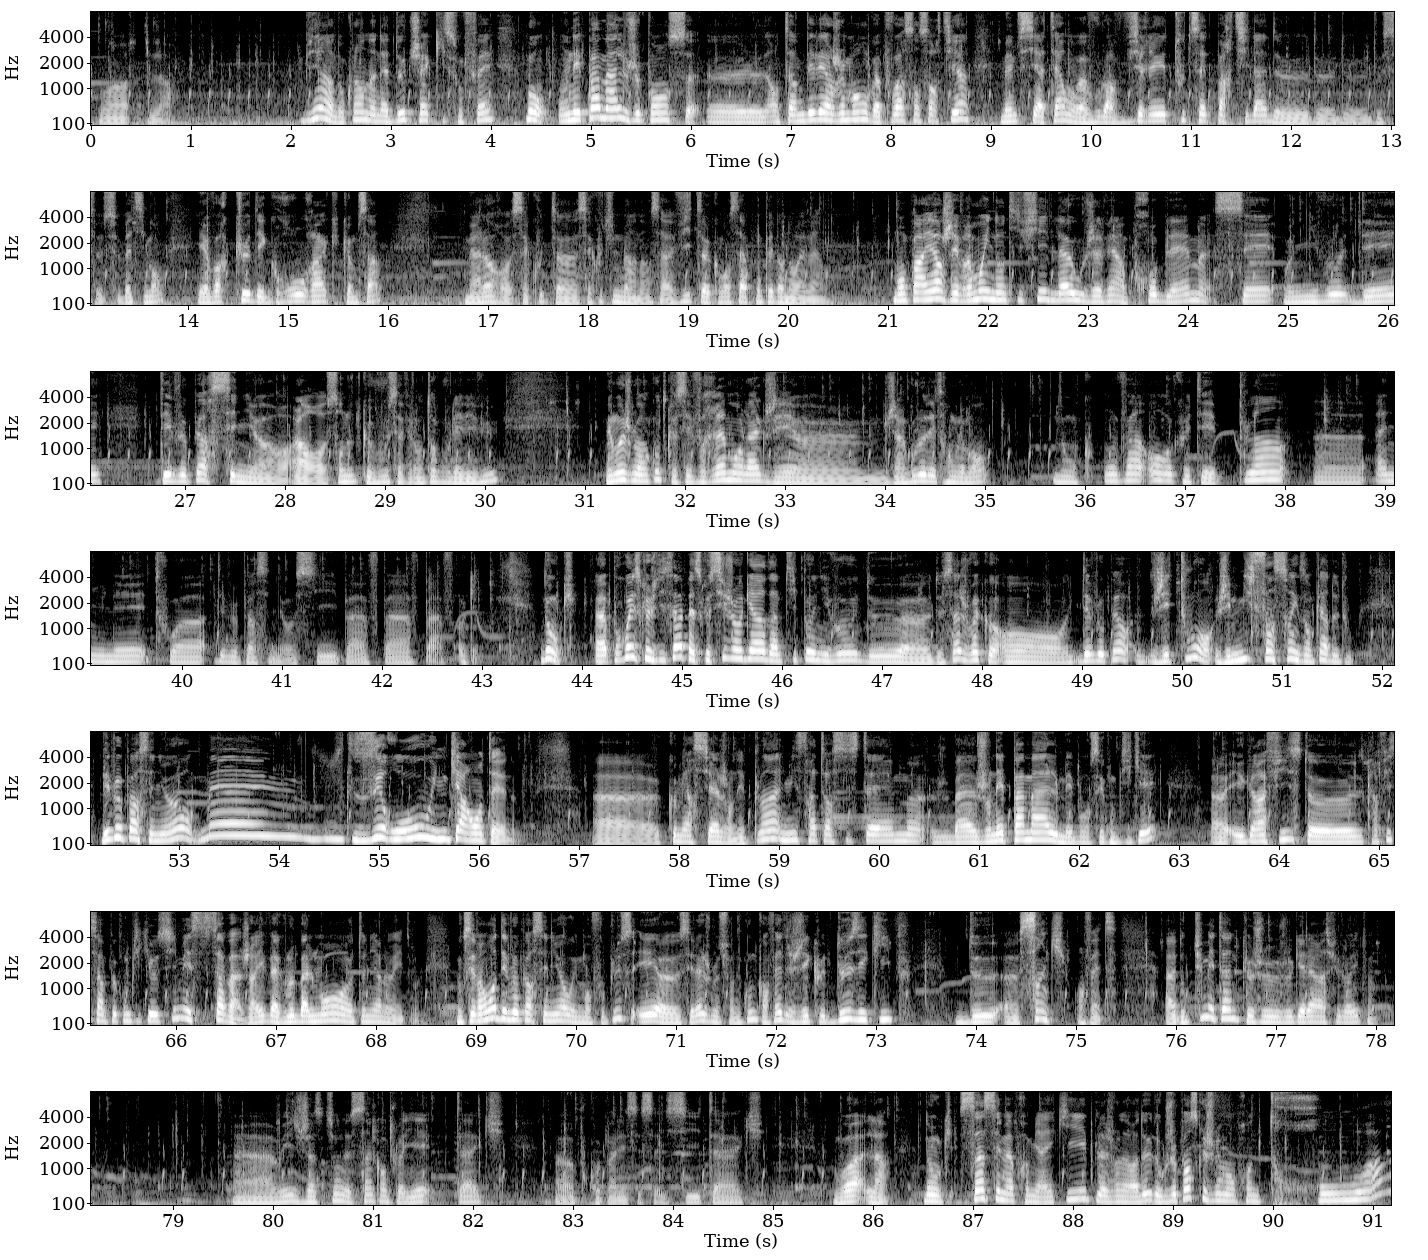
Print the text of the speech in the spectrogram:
Voilà. Bien, donc là on en a deux checks qui sont faits. Bon, on est pas mal je pense, euh, en termes d'hébergement, on va pouvoir s'en sortir, même si à terme on va vouloir virer toute cette partie-là de, ce, bâtiment, et avoir que des gros racks comme ça. Mais alors ça coûte, euh, ça coûte une main, hein. ça va vite commencer à pomper dans nos réserves. Bon, par ailleurs, j'ai vraiment identifié là où j'avais un problème, c'est au niveau des développeurs seniors. Alors, sans doute que vous, ça fait longtemps que vous l'avez vu. Mais moi, je me rends compte que c'est vraiment là que j'ai euh, un goulot d'étranglement. Donc, on va en recruter plein. Euh, annuler, toi, développeur senior aussi, paf, paf, paf, ok. Donc, euh, pourquoi est-ce que je dis ça? Parce que si je regarde un petit peu au niveau de, euh, de ça, je vois qu'en développeur, j'ai tout, j'ai 1500 exemplaires de tout. Développeur senior, mais zéro ou une quarantaine. Commercial, j'en ai plein. Administrateur système, bah, j'en ai pas mal, mais bon, c'est compliqué. Euh, et graphiste, euh, graphiste c'est un peu compliqué aussi, mais ça va, j'arrive à globalement euh, tenir le rythme. Donc c'est vraiment développeur senior où il m'en faut plus, et c'est là que je me suis rendu compte qu'en fait j'ai que deux équipes de 5 en fait. donc tu m'étonnes que je, galère à suivre le rythme. oui, gestion de 5 employés, tac. pourquoi pas laisser ça ici, tac. Voilà. Donc ça c'est ma première équipe, là j'en aurai deux, donc je pense que je vais m'en prendre 3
